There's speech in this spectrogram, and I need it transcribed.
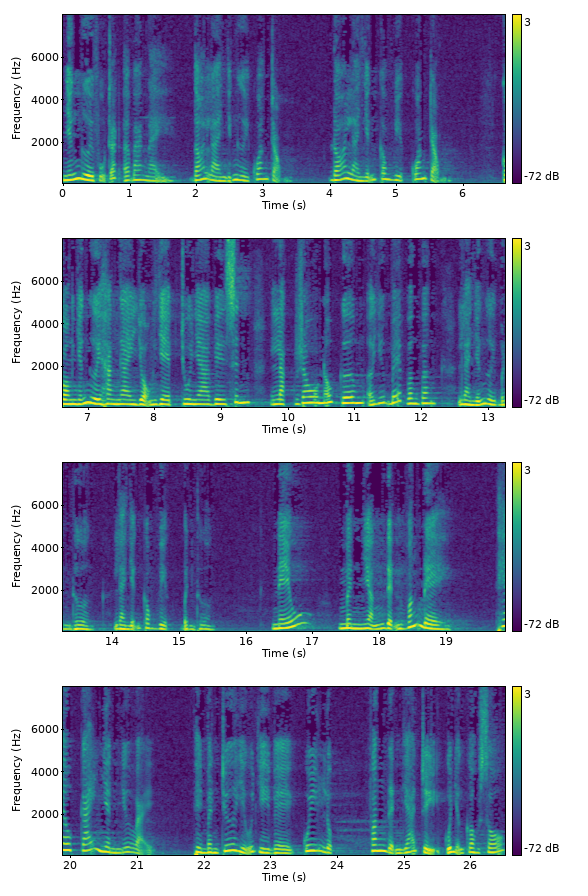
Những người phụ trách ở ban này, đó là những người quan trọng. Đó là những công việc quan trọng. Còn những người hàng ngày dọn dẹp chùa nhà vệ sinh, lặt rau nấu cơm ở dưới bếp, vân vân, là những người bình thường, là những công việc bình thường. Nếu mình nhận định vấn đề theo cái nhìn như vậy, thì mình chưa hiểu gì về quy luật phân định giá trị của những con số.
